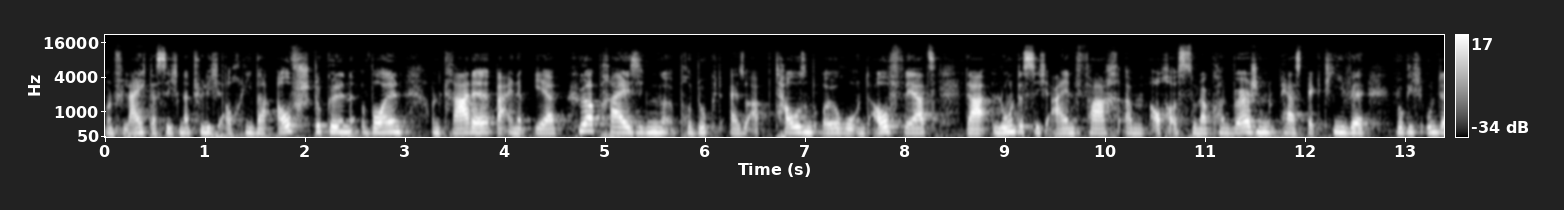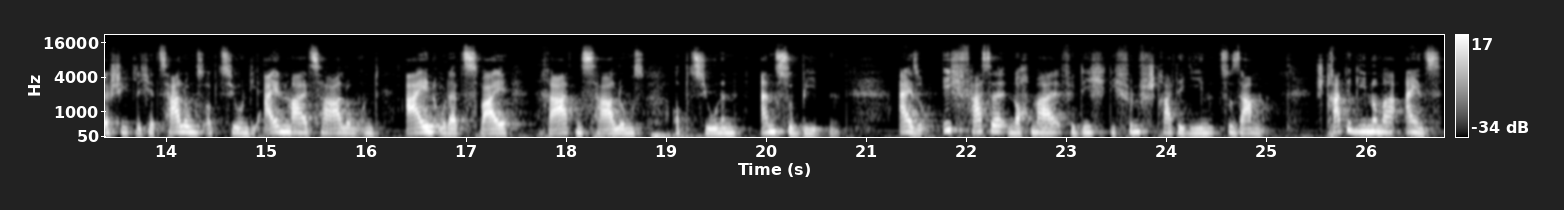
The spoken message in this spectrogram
und vielleicht das sich natürlich auch lieber aufstückeln wollen. Und gerade bei einem eher höherpreisigen Produkt, also ab 1000 Euro und aufwärts, da lohnt es sich einfach ähm, auch aus so einer Conversion-Perspektive wirklich unterschiedliche Zahlungsoptionen, die Einmalzahlung und ein oder zwei Ratenzahlungsoptionen anzubieten. Also, ich fasse nochmal für dich die fünf Strategien zusammen. Strategie Nummer eins:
